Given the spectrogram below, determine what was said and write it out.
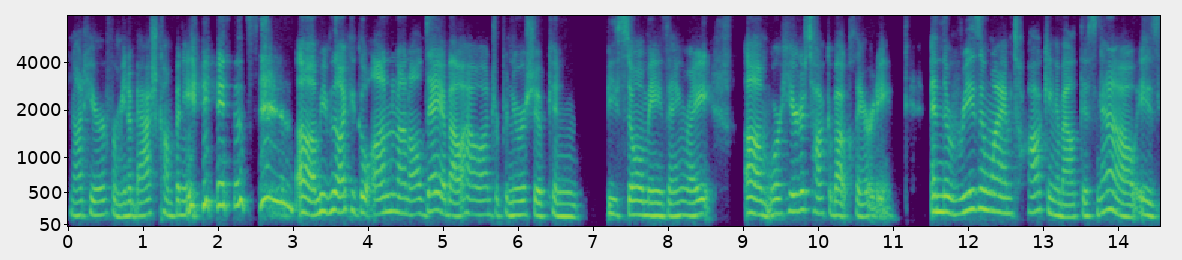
not here for me to bash companies. um, even though I could go on and on all day about how entrepreneurship can be so amazing, right? Um, we're here to talk about clarity. And the reason why I'm talking about this now is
